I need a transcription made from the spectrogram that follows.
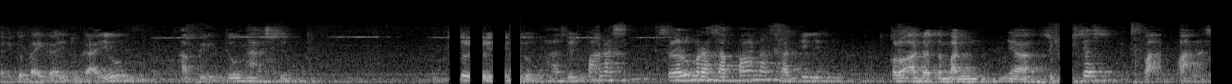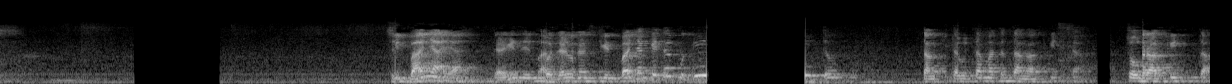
Dari kebaikan itu kayu api itu hasut itu, itu hasut panas. Selalu merasa panas hatinya. Kalau ada temannya sukses panas. Sedikit banyak ya. Jadi sedikit banyak kita begitu. Terutama tetangga kita, saudara kita.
